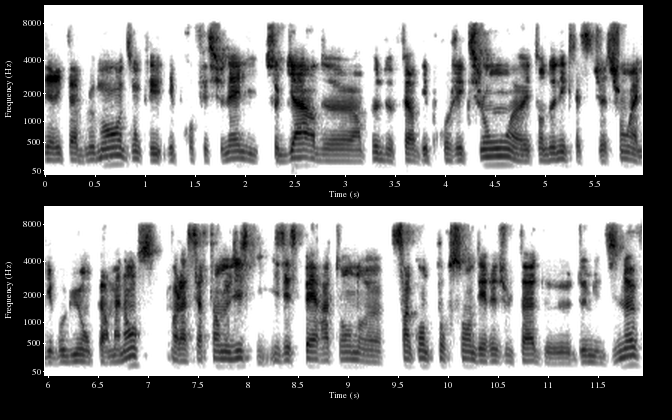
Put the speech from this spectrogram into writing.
véritablement. Disons que les, les, professionnels ils se gardent un peu de faire des projections, étant donné que la situation elle évolue en permanence. Voilà, certains nous disent qu'ils espèrent attendre 50% des résultats de 2019.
